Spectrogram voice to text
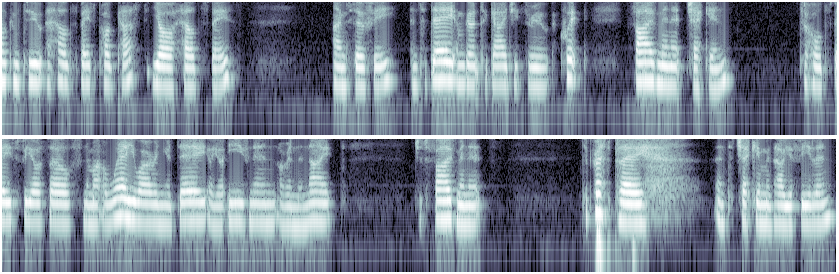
welcome to a Held Space podcast, your Held Space. I'm Sophie, and today I'm going to guide you through a quick five minute check in to hold space for yourself no matter where you are in your day or your evening or in the night. Just five minutes to press play and to check in with how you're feeling.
